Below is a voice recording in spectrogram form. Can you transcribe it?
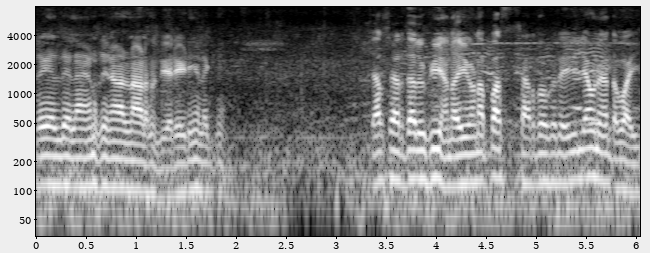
ਰੇਲ ਦੇ ਲਾਈਨ ਦੇ ਨਾਲ ਨਾਲ ਹੁੰਦੀਆਂ ਰੇੜੀਆਂ ਲੱਗੀਆਂ। ਚੱਲ ਸਿਰ ਤਾਂ ਦੁਖੀ ਜਾਂਦਾ ਜੀ ਹੁਣ ਆਪਾਂ ਸਿਰ ਦੁੱਖ ਜੀ ਲਿਆਉਣੇ ਆ ਦਵਾਈ।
